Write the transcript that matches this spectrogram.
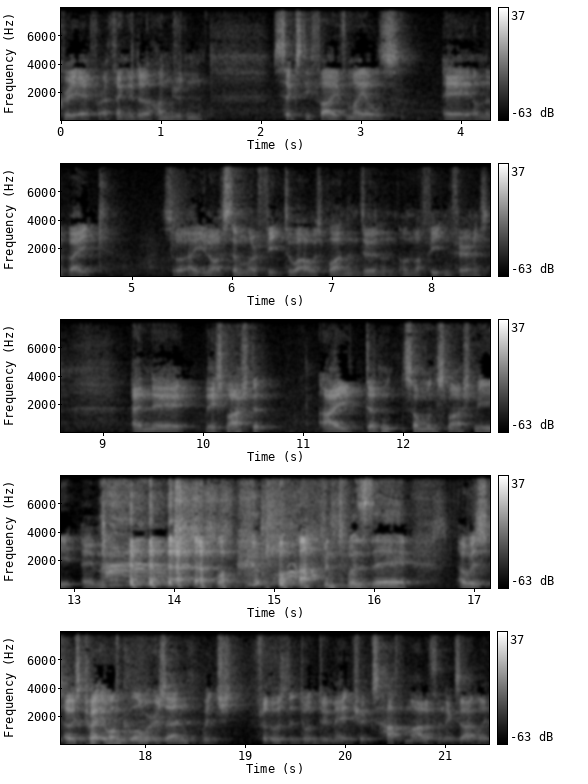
great effort. I think they did 165 miles uh, on the bike, so uh, you know a similar feat to what I was planning on doing on, on my feet. In fairness, and uh, they smashed it. I didn't. Someone smashed me. Um, what, what, happened was uh, I was I was 21 kilometers in, which for those that don't do metrics, half marathon exactly,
